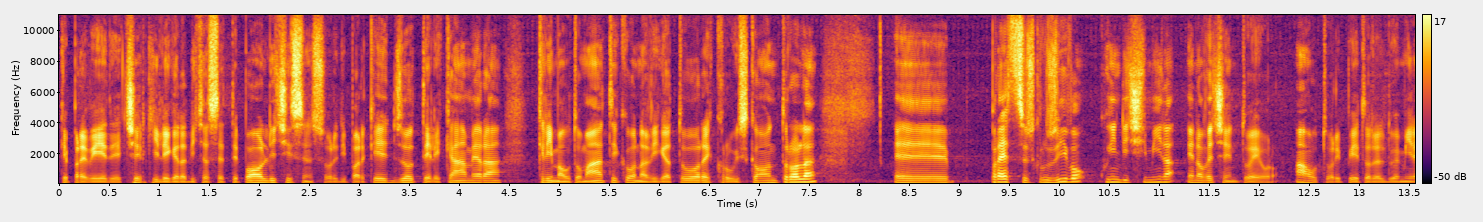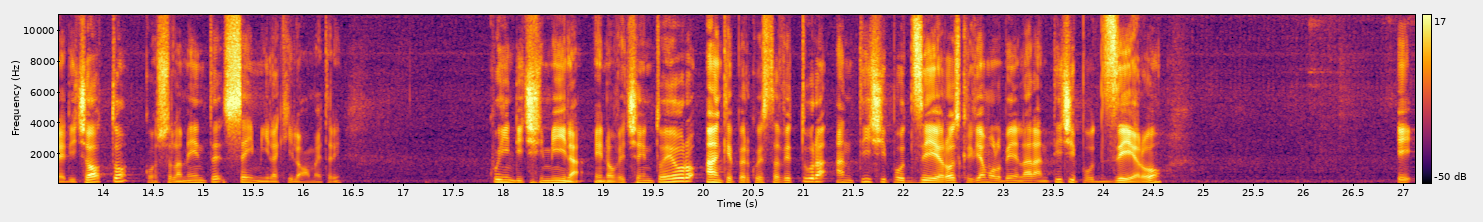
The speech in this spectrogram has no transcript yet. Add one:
che prevede cerchi lega da 17 pollici, sensori di parcheggio, telecamera, clima automatico, navigatore, cruise control. Eh, prezzo esclusivo 15.900 euro. Auto, ripeto, del 2018 con solamente 6.000 km. 15.900 euro anche per questa vettura, anticipo 0, scriviamolo bene Lara, anticipo 0 e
